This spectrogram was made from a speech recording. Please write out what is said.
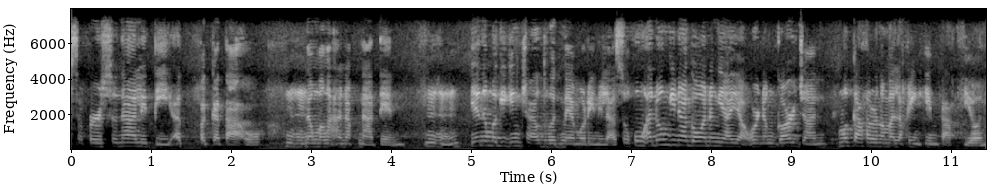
sa personality at pagkatao Mhm. ng mga anak natin. Mm-hmm. Yan ang magiging childhood memory nila. So kung ano ang ginagawa ng yaya or ng guardian, magkakaroon ng malaking impact yon.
